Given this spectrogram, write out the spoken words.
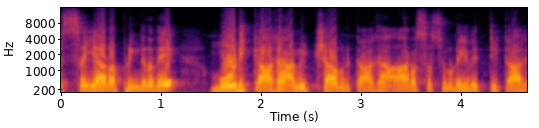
எஸ்ஐஆர் அப்படிங்கிறதே மோடிக்காக அமித்ஷாவிற்காக ஆர்எஸ்எஸ்னுடைய வெற்றிக்காக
